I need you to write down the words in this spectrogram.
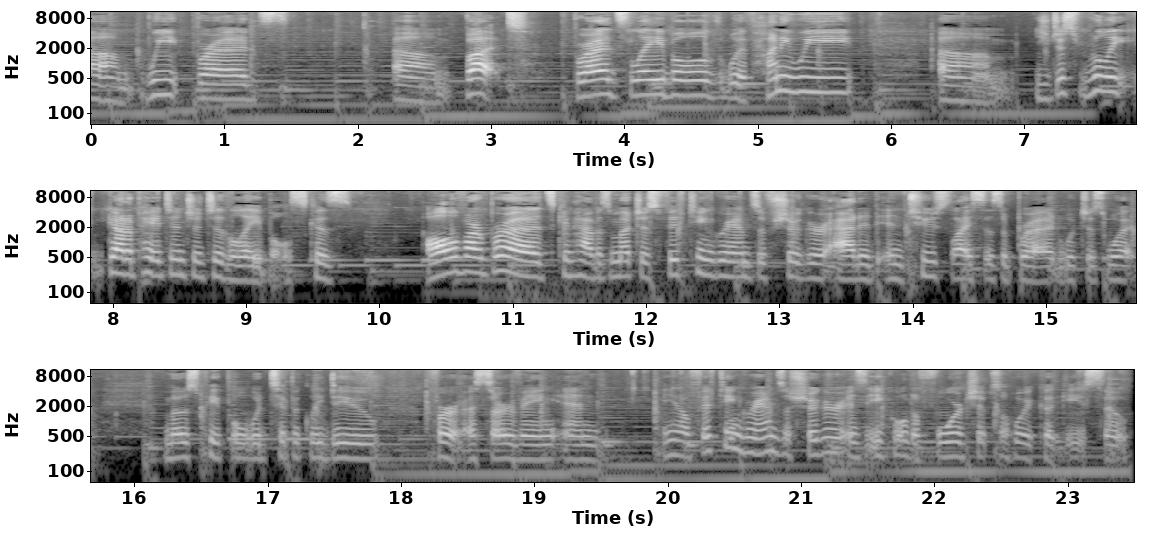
um, wheat breads, um, but breads labeled with honey wheat, um, you just really got to pay attention to the labels because all of our breads can have as much as 15 grams of sugar added in two slices of bread, which is what most people would typically do for a serving. And you know, 15 grams of sugar is equal to four Chips Ahoy cookies. So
